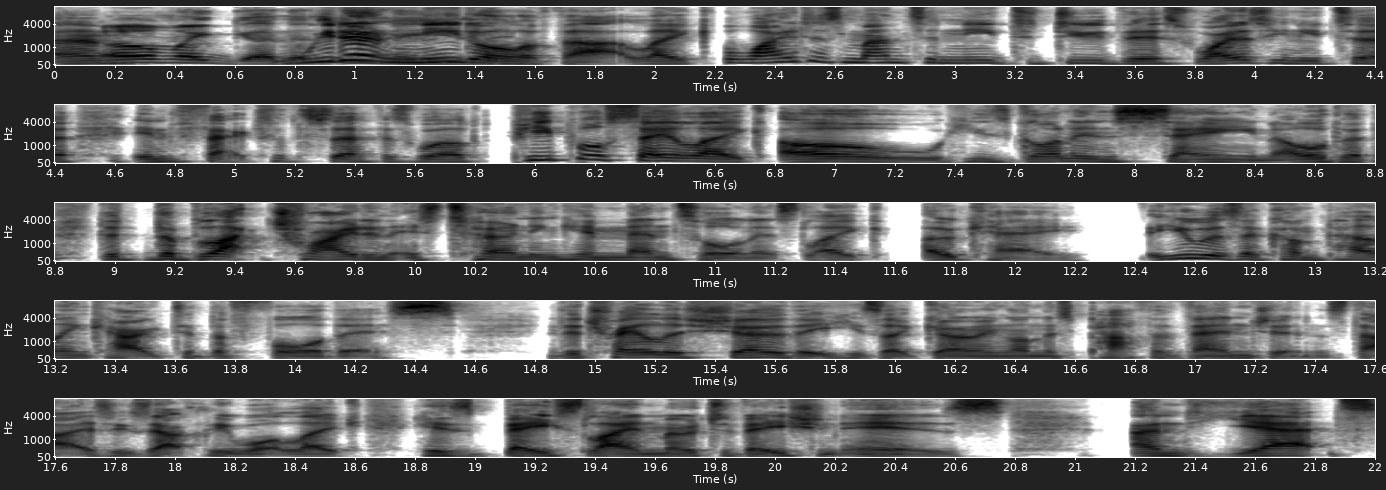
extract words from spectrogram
Um, Oh my god, we don't need all of that. Like, why does Manta need to do this? Why does he need to infect the surface world? People say like, oh, he's gone insane. Oh, the, the the Black Trident is turning him mental, and it's like, okay, he was a compelling character before this. The trailers show that he's like going on this path of vengeance. That is exactly what like his baseline motivation is. And yet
